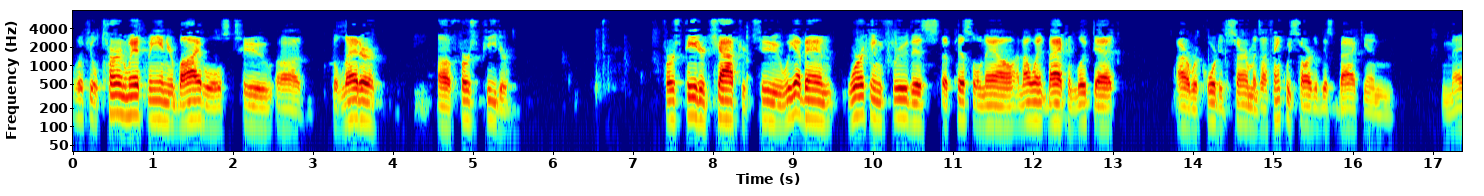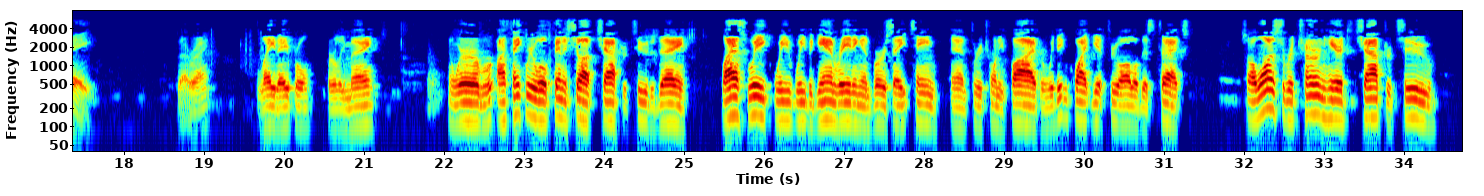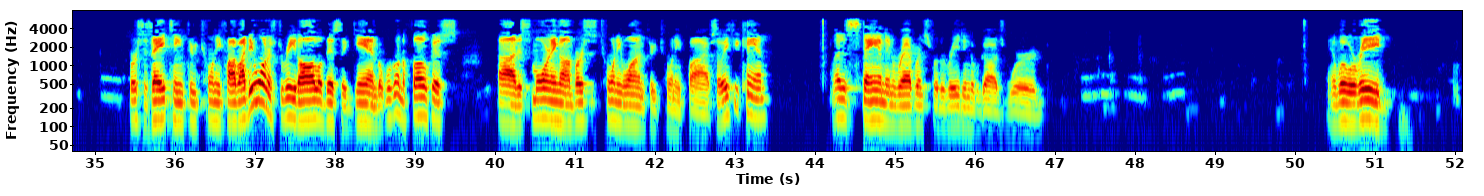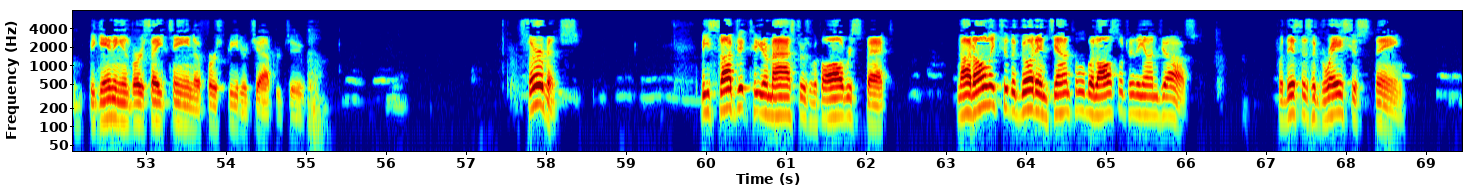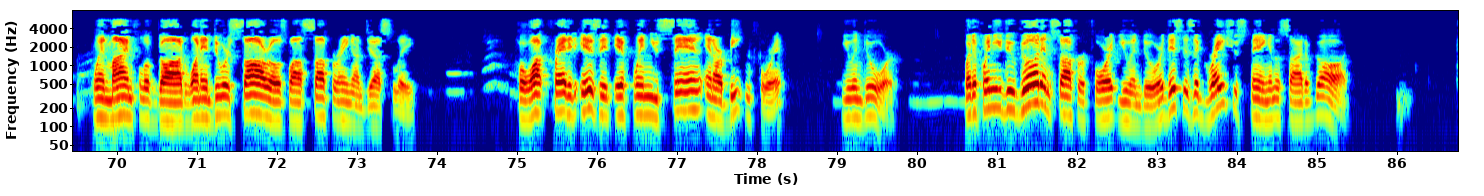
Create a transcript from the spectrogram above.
Well, if you'll turn with me in your Bibles to uh, the letter of First Peter. First Peter chapter 2. We have been working through this epistle now, and I went back and looked at our recorded sermons. I think we started this back in May. Is that right? Late April, early May. And we're, I think we will finish up chapter 2 today. Last week we, we began reading in verse 18 and through 25 and we didn't quite get through all of this text. So I want us to return here to chapter 2 verses 18 through 25. I do want us to read all of this again, but we're going to focus uh, this morning on verses 21 through 25. So if you can, let us stand in reverence for the reading of God's Word. And we will read beginning in verse 18 of 1 Peter chapter 2. Servants, be subject to your masters with all respect, not only to the good and gentle, but also to the unjust. For this is a gracious thing. When mindful of God, one endures sorrows while suffering unjustly. For what credit is it if when you sin and are beaten for it, you endure? But if when you do good and suffer for it, you endure, this is a gracious thing in the sight of God.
